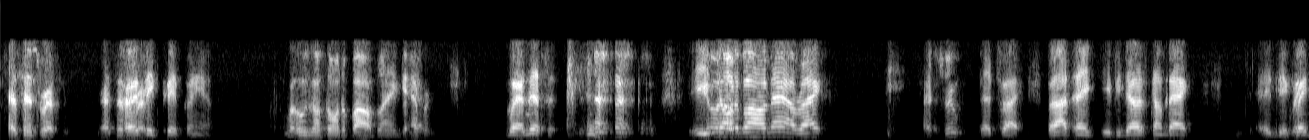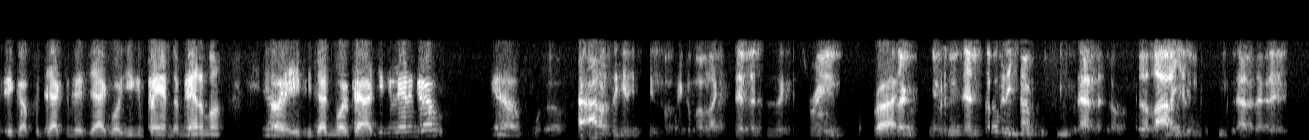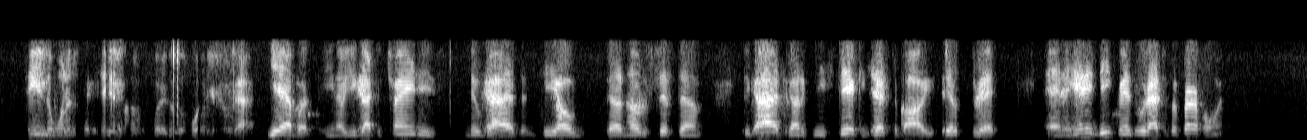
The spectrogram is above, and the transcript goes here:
That's interesting. That's interesting. Perfect fit for him. But who's gonna throw in the ball? Blaine Gabbert? Well, listen, he's on the ball now, right? That's true. That's right. But I think if he does come back, it'd be a great pickup for Jacksonville Jaguars. You can pay him the minimum. You know, if he doesn't work out, you can let him go. You know, Well, I, I don't think anybody's gonna pick him up. Like I said, this is an extreme right? circumstance. But There's so many young receivers out there. Though. There's a lot of young receivers out there that teams that want to take chance on before they do a 40 year old guy. Yeah, but you know, you got to train these new guys, and T.O. does know the system. The guy's gonna he still can catch the ball. He's still a threat, and any defense would have to prepare for him.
